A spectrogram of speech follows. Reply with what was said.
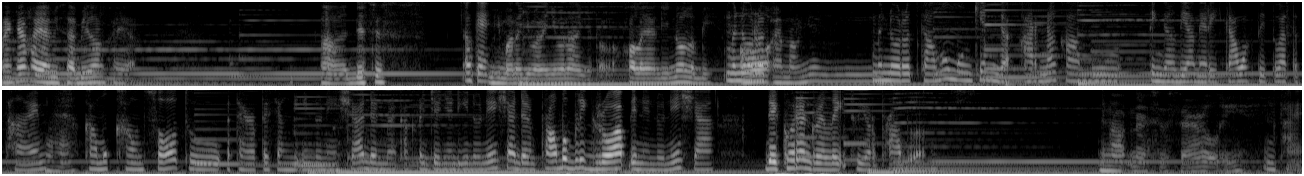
mereka kayak bisa bilang kayak uh, this is Oke. gimana gimana gimana gitu loh. Kalau yang di Indo lebih Menurut- oh emangnya ini. Menurut kamu mungkin nggak karena kamu tinggal di Amerika waktu itu at the time, Aha. kamu counsel to a therapist yang di Indonesia dan mereka kerjanya di Indonesia dan probably grow up in Indonesia, they couldn't relate to your problems. Not necessarily. Okay.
